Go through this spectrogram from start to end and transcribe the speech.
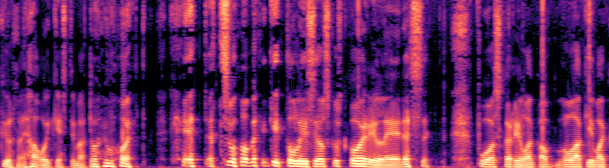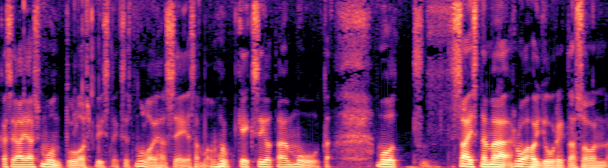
kyllä mä ihan oikeasti mä toivon, että, että Suomeenkin tulisi joskus koirille edes se puoskarilaki, vaikka se ajaisi mun tulosbisneksessä. Mulla on ihan se ja sama, mä keksin jotain muuta. Mutta sais nämä ruohonjuuritason,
